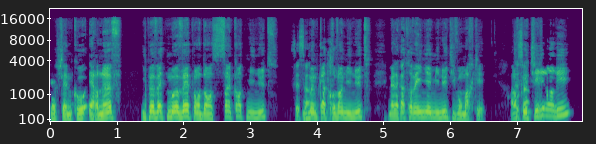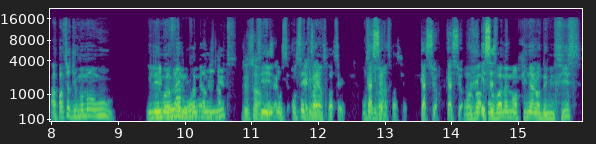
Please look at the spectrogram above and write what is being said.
Shevchenko, R9, ils peuvent être mauvais pendant 50 minutes, ou même 80 minutes, mais à la 81e minute, ils vont marquer. Alors que ça. Thierry Henry, à partir du moment où il est, mauvais les premières minutes, ça. Ça. On, on, sait qu'il va rien se passer. On sait qu'il va rien se passer. Cassure, cassure. On le voit, on le voit même en finale en 2006.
